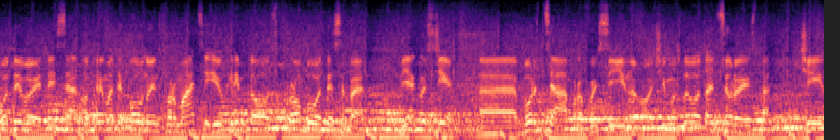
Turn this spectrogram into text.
Подивитися, отримати повну інформацію і, окрім того, спробувати себе в якості е, борця професійного, чи можливо танцюриста, чи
